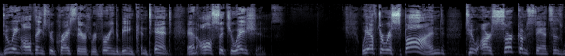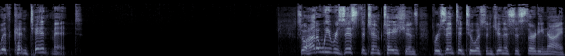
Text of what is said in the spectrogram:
Doing all things through Christ there is referring to being content in all situations. We have to respond to our circumstances with contentment. So how do we resist the temptations presented to us in Genesis 39?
